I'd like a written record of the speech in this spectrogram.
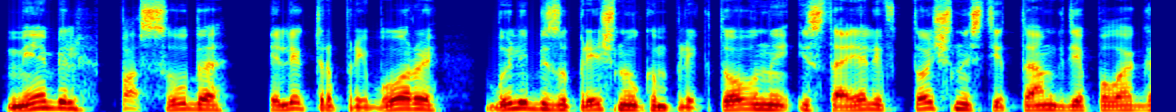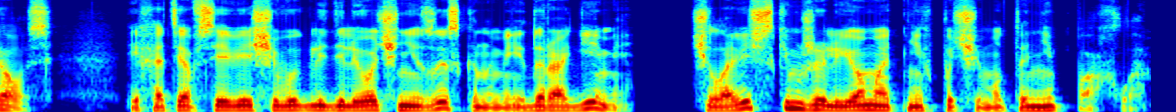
Мебель, посуда, электроприборы были безупречно укомплектованы и стояли в точности там, где полагалось, и хотя все вещи выглядели очень изысканными и дорогими, человеческим жильем от них почему-то не пахло.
